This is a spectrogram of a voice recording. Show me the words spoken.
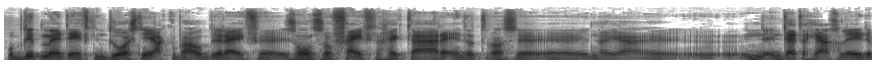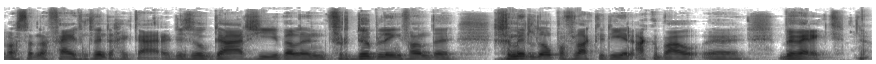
Op dit moment heeft een doorsnee akkerbouwbedrijf zo'n zo'n 50 hectare. En dat was, nou ja, een 30 jaar geleden was dat nog 25 hectare. Dus ook daar zie je wel een verdubbeling van de gemiddelde oppervlakte die een akkerbouw bewerkt. Ja.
